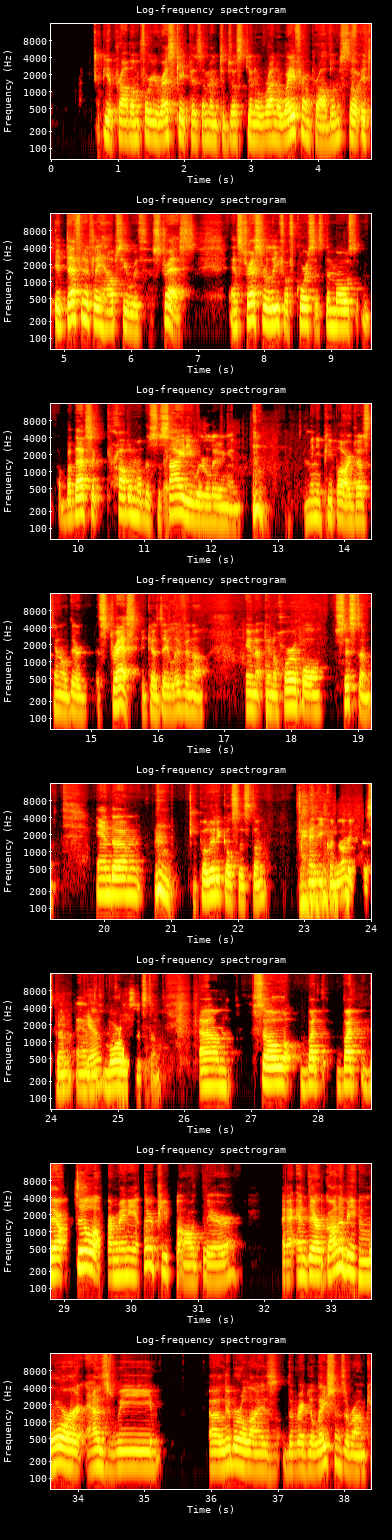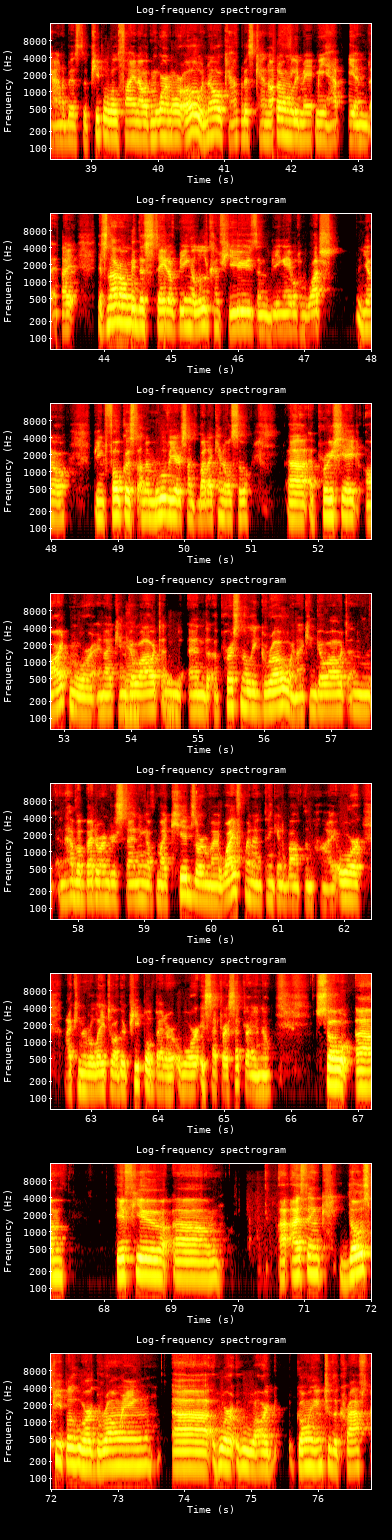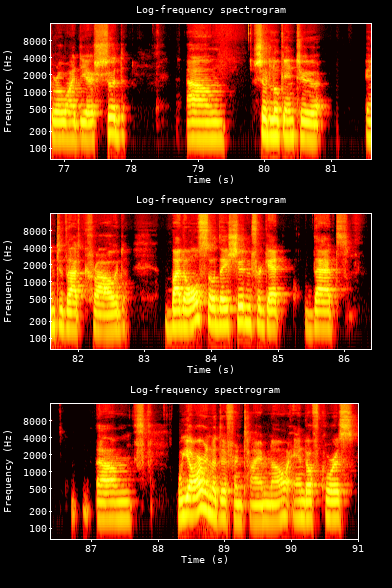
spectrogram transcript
be a problem for your escapism and to just you know run away from problems. So it, it definitely helps you with stress. And stress relief of course is the most but that's a problem of the society we're living in many people are just you know they're stressed because they live in a in a, in a horrible system and um political system and economic system and yeah. moral system um so but but there still are many other people out there and there are going to be more as we uh, liberalize the regulations around cannabis that people will find out more and more oh no cannabis can not only make me happy and, and I, it's not only the state of being a little confused and being able to watch you know being focused on a movie or something but i can also uh, appreciate art more and i can yeah. go out and and uh, personally grow and i can go out and and have a better understanding of my kids or my wife when i'm thinking about them high or i can relate to other people better or etc etc you know so um if you um I, I think those people who are growing uh who are who are going into the craft grow idea should um, should look into into that crowd, but also they shouldn't forget that um, we are in a different time now, and of course,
